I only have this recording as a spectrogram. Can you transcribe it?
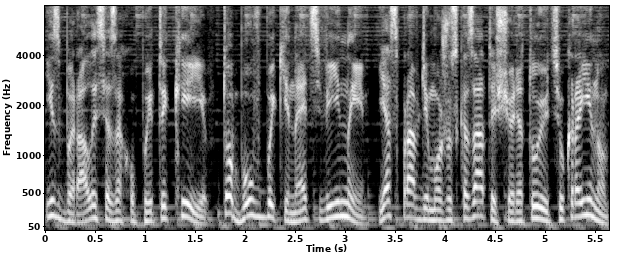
і збиралися захопити Київ. То був би кінець війни. Я справді можу сказати, що рятую цю країну.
